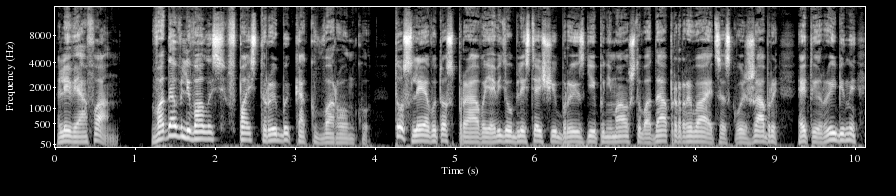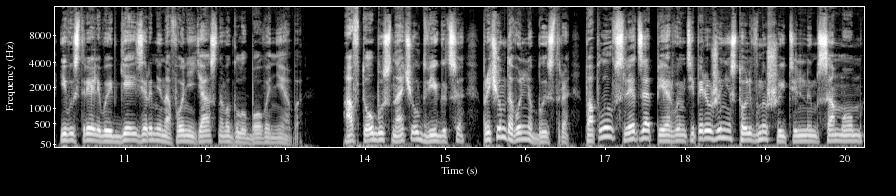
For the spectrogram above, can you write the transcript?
левиафан? Вода вливалась в пасть рыбы, как в воронку. То слева, то справа я видел блестящие брызги и понимал, что вода прорывается сквозь жабры этой рыбины и выстреливает гейзерами на фоне ясного голубого неба. Автобус начал двигаться, причем довольно быстро, поплыл вслед за первым, теперь уже не столь внушительным самом,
